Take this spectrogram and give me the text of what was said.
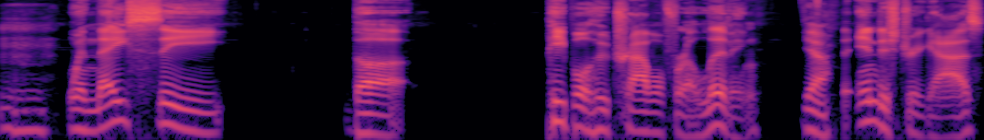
Mhm. when they see the people who travel for a living, Yeah. the industry guys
